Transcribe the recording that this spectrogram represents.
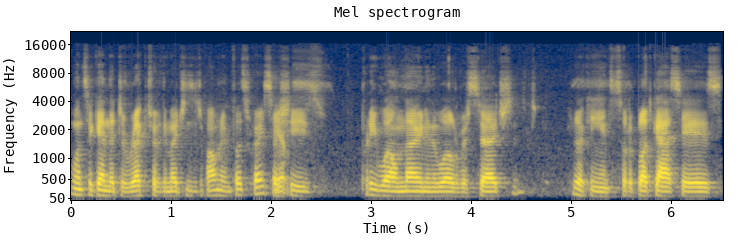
once again the director of the emergency department in Footscray, so Yep. she's pretty well known in the world of research, looking into sort of blood gases,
